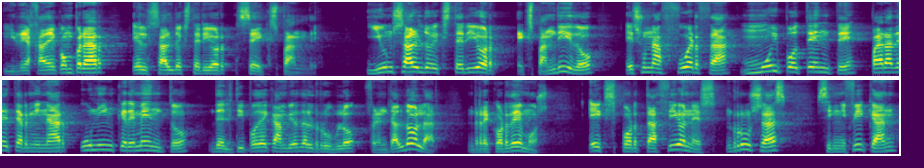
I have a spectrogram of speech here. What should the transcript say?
y deja de comprar, el saldo exterior se expande. Y un saldo exterior expandido es una fuerza muy potente para determinar un incremento del tipo de cambio del rublo frente al dólar. Recordemos, exportaciones rusas significan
